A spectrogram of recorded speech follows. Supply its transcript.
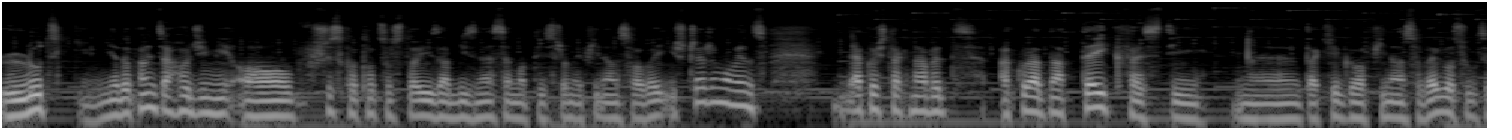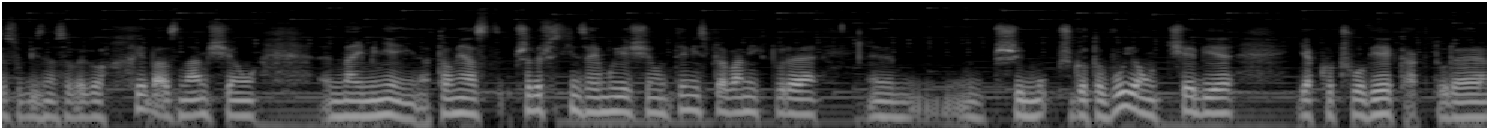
ludzki. Nie do końca chodzi mi o wszystko to, co stoi za biznesem od tej strony finansowej i szczerze mówiąc, jakoś tak nawet akurat na tej kwestii mm, takiego finansowego sukcesu biznesowego chyba znam się najmniej. Natomiast przede wszystkim zajmuję się tymi sprawami, które przy, przygotowują Ciebie jako człowieka, które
